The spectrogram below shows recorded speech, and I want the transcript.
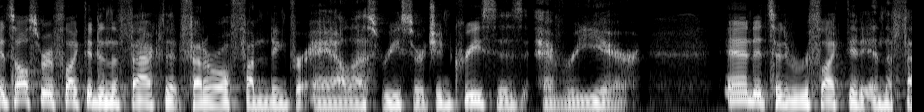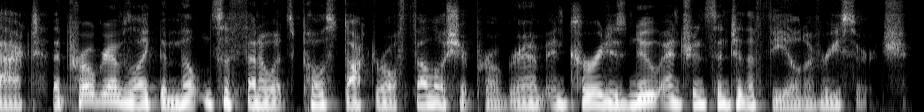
It's also reflected in the fact that federal funding for ALS research increases every year. And it's reflected in the fact that programs like the Milton Safenowitz Postdoctoral Fellowship Program encourages new entrants into the field of research.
